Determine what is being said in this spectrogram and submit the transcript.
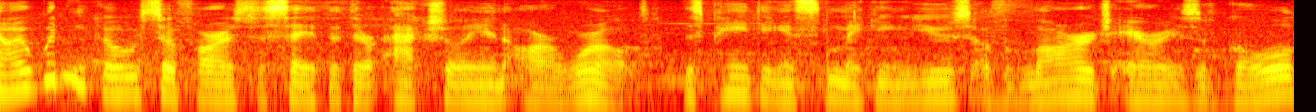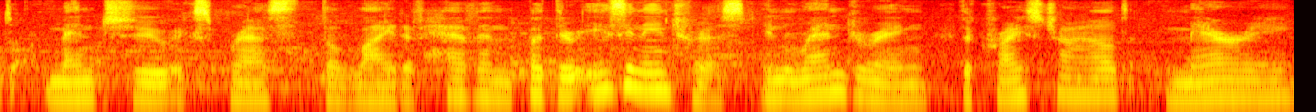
Now, I wouldn't go so far as to say that they're actually in our world. This painting is making use of large areas of gold meant to express the light of heaven, but there is an interest in rendering the Christ child, Mary,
